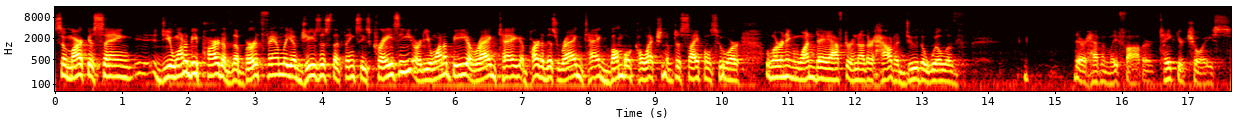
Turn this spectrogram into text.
So Mark is saying, do you want to be part of the birth family of Jesus that thinks he's crazy? Or do you want to be a ragtag, a part of this ragtag bumble collection of disciples who are learning one day after another how to do the will of their heavenly Father? Take your choice.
